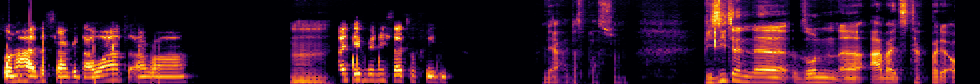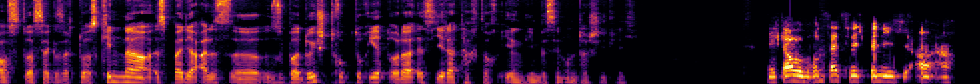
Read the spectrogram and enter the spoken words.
so ein halbes Jahr gedauert, aber Hm. seitdem bin ich sehr zufrieden. Ja, das passt schon. Wie sieht denn äh, so ein äh, Arbeitstag bei dir aus? Du hast ja gesagt, du hast Kinder. Ist bei dir alles äh, super durchstrukturiert oder ist jeder Tag doch irgendwie ein bisschen unterschiedlich? Ich glaube, grundsätzlich bin ich au- auch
